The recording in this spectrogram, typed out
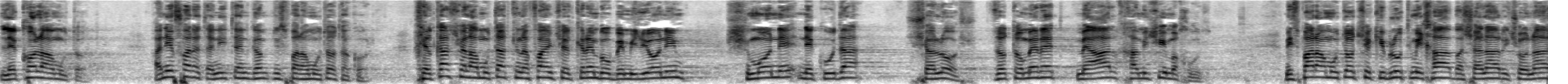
לכל העמותות. חלקה של עמותת כנפיים של קרמבו במיליונים, 8.3, זאת אומרת מעל 50%. מספר העמותות שקיבלו תמיכה בשנה הראשונה,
